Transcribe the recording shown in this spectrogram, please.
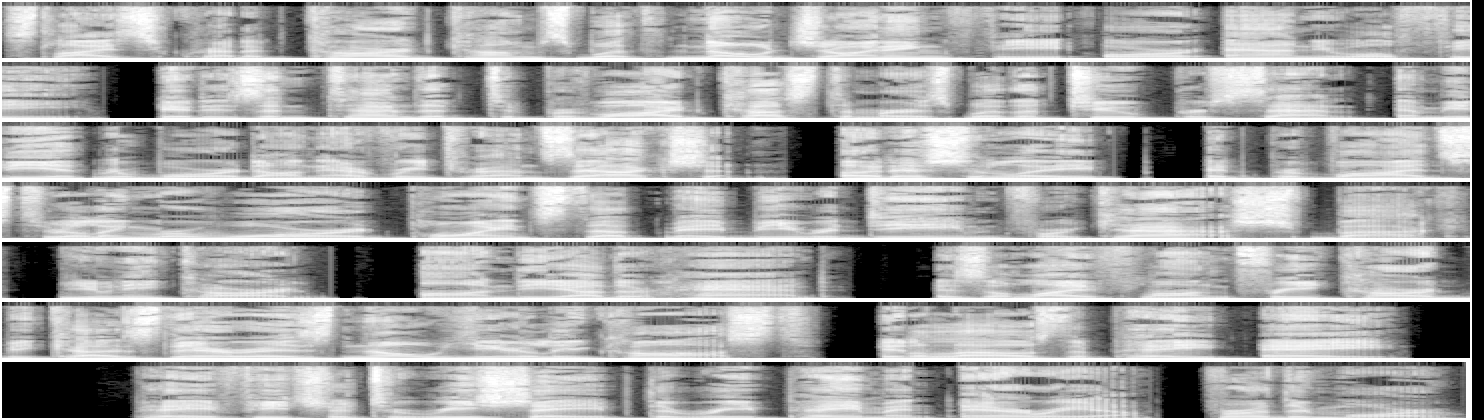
Slice Credit Card comes with no joining fee or annual fee. It is intended to provide customers with a 2% immediate reward on every transaction. Additionally, it provides thrilling reward points that may be redeemed for cash back. Unicard, on the other hand, is a lifelong free card because there is no yearly cost. It allows the Pay A Pay feature to reshape the repayment area. Furthermore,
